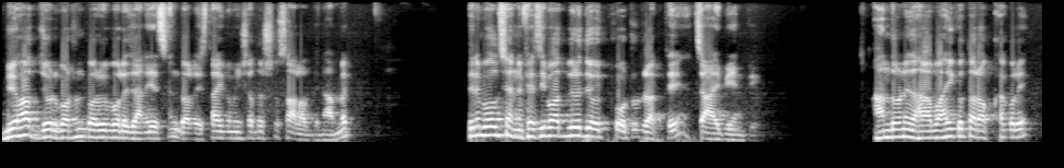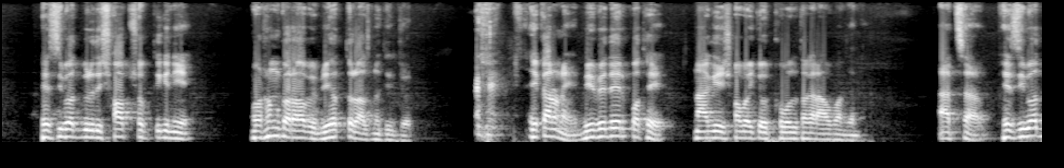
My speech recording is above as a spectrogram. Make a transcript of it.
বৃহৎ জোট গঠন করবে বলে জানিয়েছেন দলের স্থায়ী কমিটির সদস্য সালাউদ্দিন আহমেদ। তিনি বলছেন, ফেসিবাদ বিরোধী ঐক্য অটুট রাখতে চায় বিএনপি। আন্দোলনের ধারাবাহিকতা রক্ষা করে ফেসিবাদ বিরোধী সব শক্তিকে নিয়ে গঠন করা হবে বৃহত্তর রাজনৈতিক জোট। এ কারণে বিভেদের পথে না গিয়ে সবাইকে ঐক্যবদ্ধ থাকার আহ্বান জানায় আচ্ছা ফেসিবাদ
